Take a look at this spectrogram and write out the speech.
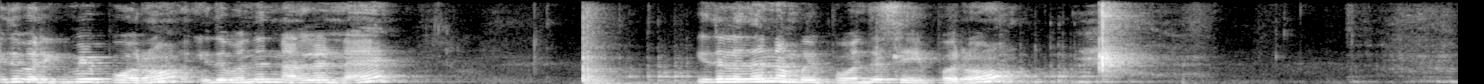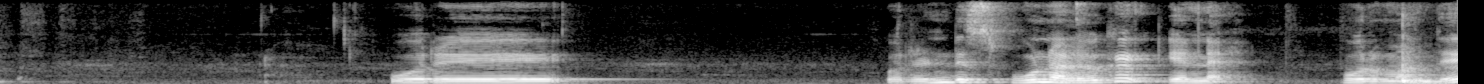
இது வரைக்குமே போகிறோம் இது வந்து நல்லெண்ணெய். இதில் தான் நம்ம இப்போ வந்து செய்ய போகிறோம் ஒரு ஒரு ரெண்டு ஸ்பூன் அளவுக்கு எண்ணெய் பொறுமாந்து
